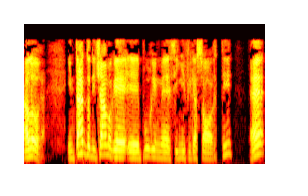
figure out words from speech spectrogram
Allora, intanto diciamo che eh, Purim significa sorti, eh,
